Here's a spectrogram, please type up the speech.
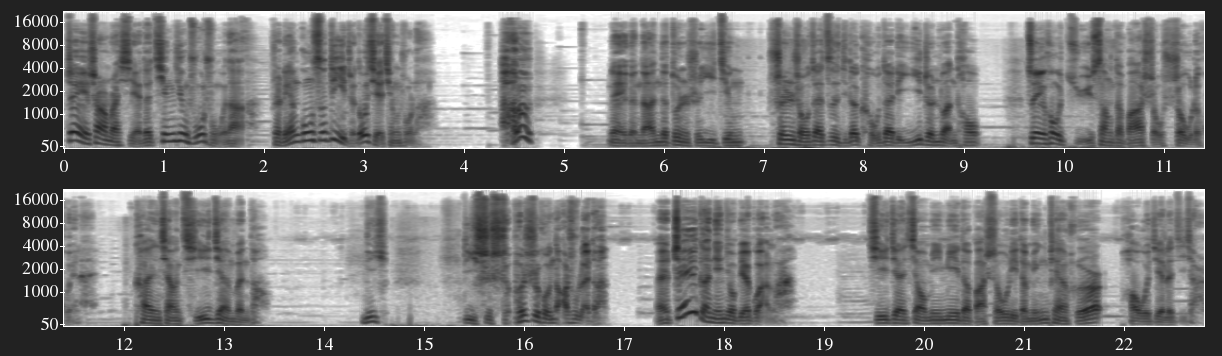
这上面写的清清楚楚的，这连公司地址都写清楚了。啊！那个男的顿时一惊，伸手在自己的口袋里一阵乱掏，最后沮丧的把手收了回来，看向齐健问道：“你，你是什么时候拿出来的？”哎，这个您就别管了。齐健笑眯眯的把手里的名片盒抛接了几下。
